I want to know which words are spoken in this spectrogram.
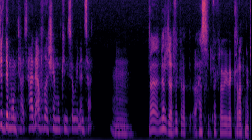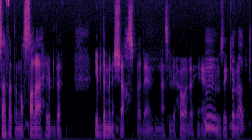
جدا ممتاز. هذا أفضل شيء ممكن يسويه الإنسان. مم. لا، نرجع لفكرة أحس الفكرة دي ذكرتني بسالفة ان الصلاح يبدأ يبدأ من الشخص بعدين في الناس اللي حوله يعني وزي كذا. بالضبط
